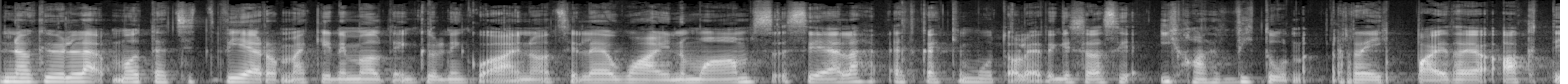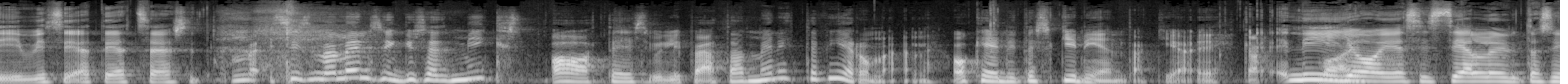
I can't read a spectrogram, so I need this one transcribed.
no kyllä, mutta sitten Vierumäki, niin me oltiin kyllä niinku ainoat silleen wine moms siellä, että kaikki muut oli jotenkin sellaisia ihan vitun reippaita ja aktiivisia, tiedätkö? Ja sit, Mä, siis mä menisin kysyä, että miksi ATS ylipäätään menitte Vierumäelle? Okei, niitä skinien takia ehkä. Niin vai? joo, ja siis siellä oli tosi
